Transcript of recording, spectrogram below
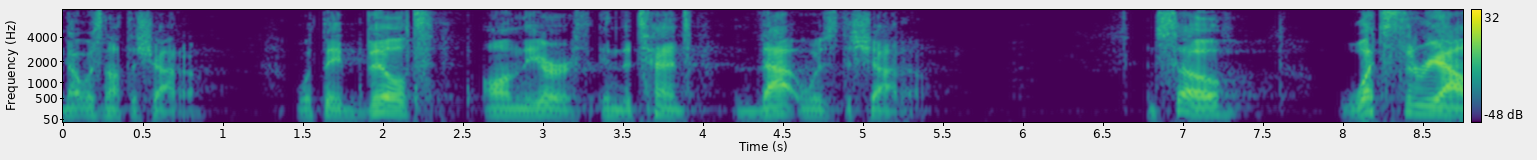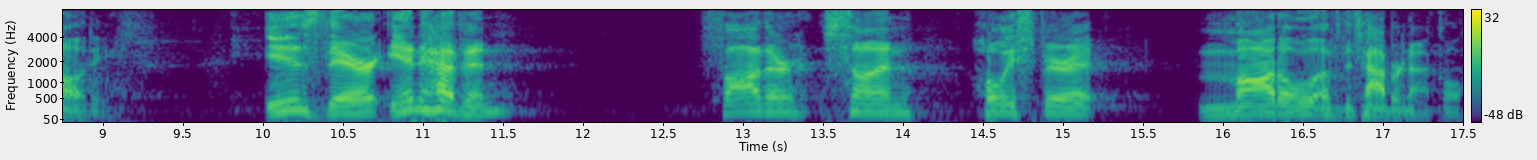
That was not the shadow. What they built on the earth in the tent, that was the shadow. And so What's the reality? Is there in heaven, Father, Son, Holy Spirit, model of the tabernacle?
